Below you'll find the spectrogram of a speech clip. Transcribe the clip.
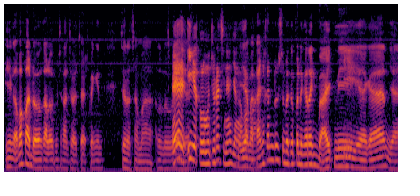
ya nggak apa-apa dong kalau misalkan cewek-cewek pengen curhat sama lu. eh ya. iya kalau mau curhat sini aja nggak Iya, apa-apa makanya kan lu sebagai pendengar yang baik nih, Iya. ya kan? Ya,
